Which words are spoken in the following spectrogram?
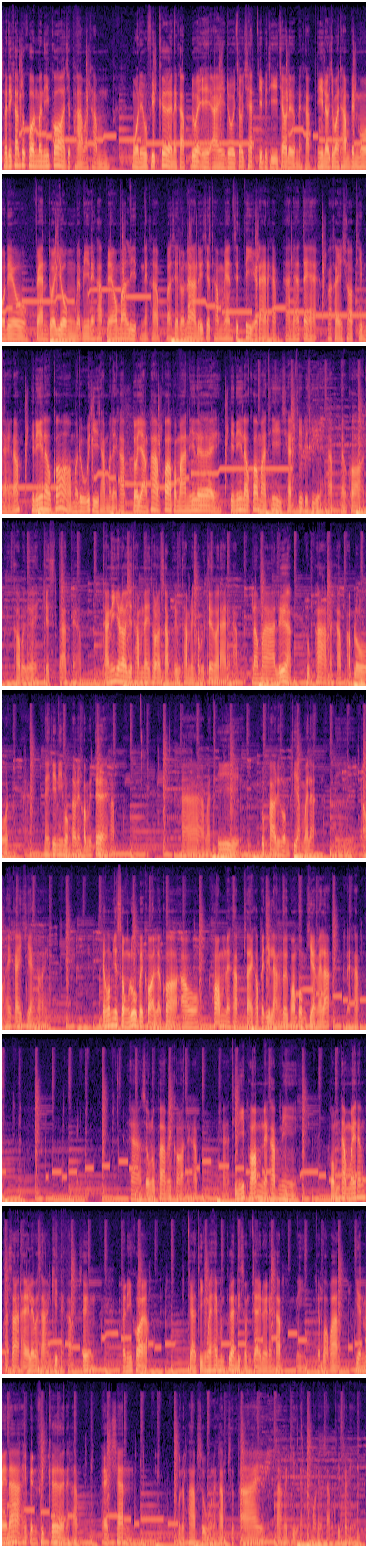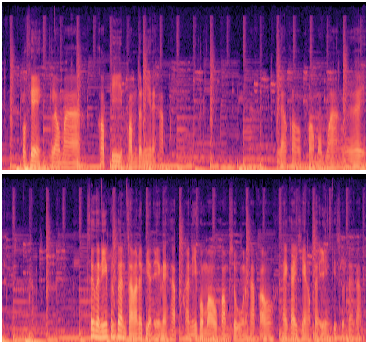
สวัสดีครับทุกคนวันนี้ก็จะพามาทำโมเดลฟิกเกอร์นะครับด้วย AI โดยเจ้า Chat GPT เจ้าเดิมนะครับ นี่เราจะมาทำเป็นโมเดลแฟนตัวยงแบบนี้นะครับแล้วมาริดนะครับบาร์เซโลนาหรือจะทำแมนซิตี้ก็ได้นะครับอ่าแล้วแต่ว่าใครชอบทีมไหนเนาะทีนี้เราก็มาดูวิธีทำกันเลยครับ ตัวอย่างภาพก็ประมาณนี้เลย ทีนี้เราก็มาที่ Chat GPT นะครับแล้วก็เข้าไปเลย get start นะครับทางนี้เราจะทำในโทรศัพท์หรือทำในคอมพิวเตอร์ก็ได้นะครับ เรามาเลือกรูปภาพนะครับ อัปโหลด ในที่นี้ผมทำในคอมพิวเตอร์นะครับ อ่า มาที่รูปภาพที่ผมเตรียมไว้ละนี่เอาให้ใกล้เคียงหน่อย เดี๋ยวผมจะส่งรูปไปก่อนแล้วก็เอาพร้อมนะครับ ใส่เข้าไปทีหลังโดยพร้อมผมเขียนไว้ละนะครับ อ่า ส่งรูปภาพไปก่อนนะครับ อ่า ทีนี้พร้อมนะครับนี่ ผมทำไว้ทั้งภาษาไทยและภาษาอังกฤษนะครับ ซึ่งตอนนี้ก็จะทิ้งไว้ให้เพื่อนๆที่สนใจด้วยนะครับ นี่จะบอกว่าเปลี่ยนใบหน้าให้เป็นฟิกเกอร์นะครับ แอคชั่นคุณภาพสูงนะครับสไตล์สามมิตินะครับโมเดลสามมิติตัวนี้ โอเค เรามา Copy พร้อมตัวนี้นะครับ แล้วก็ก็มาวางเลยครับซึ่งตัวนี้เพื่อนๆสามารถไปเปลี่ยนเองนะครับ อันนี้ผมเอาความสูงนะครับ เอาให้ใกล้เคียงกับตัวเองที่สุดนะครับ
